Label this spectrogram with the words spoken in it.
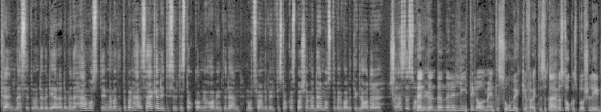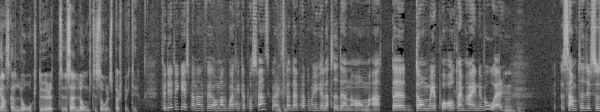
trendmässigt undervärderade. Men det här måste, när man tittar på den här, så här kan det inte se ut i Stockholm. Nu har vi inte den motsvarande bild för Stockholmsbörsen, men den måste väl vara lite gladare, känns det som? Den, den, den, den är lite gladare, men inte så mycket mm. faktiskt. Utan även Stockholmsbörsen ligger ganska lågt ur ett så här långt historiskt perspektiv. För det tycker jag är spännande, för om man bara tittar på svensk verkstad, där pratar man ju hela tiden om att eh, de är på all time high nivåer. Mm samtidigt så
